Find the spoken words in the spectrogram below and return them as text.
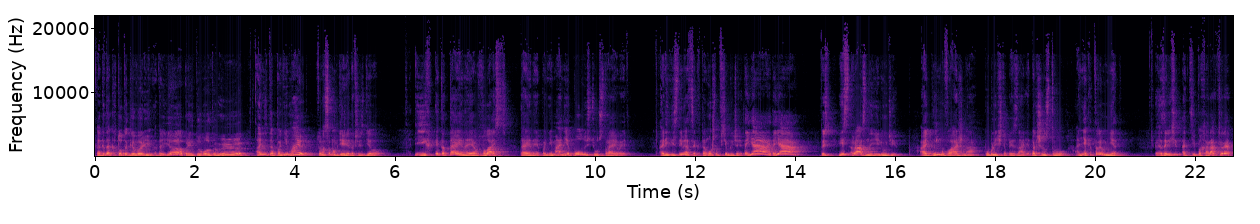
когда кто-то говорит, это я придумал, там, э". они-то понимают, кто на самом деле это все сделал. И их эта тайная власть, тайное понимание полностью устраивает. Они не стремятся к тому, чтобы всем кричать, это я, это я. То есть есть разные люди. Одним важно публичное признание, большинству, а некоторым нет. Э, зависит от типа характера,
